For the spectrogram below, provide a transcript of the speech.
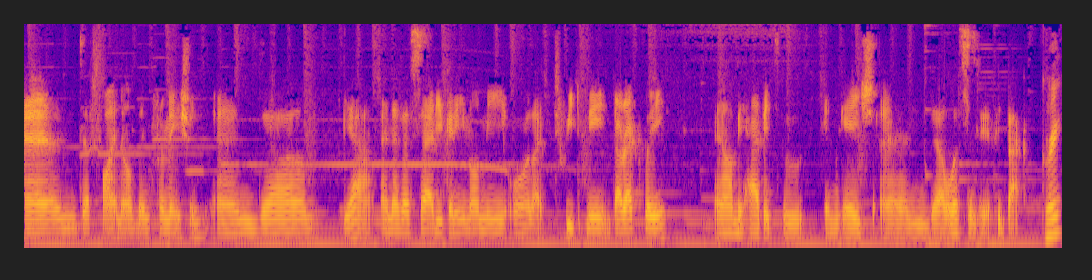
and find all the information. And um, yeah, and as I said, you can email me or like tweet me directly and I'll be happy to engage and uh, listen to your feedback. Great.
